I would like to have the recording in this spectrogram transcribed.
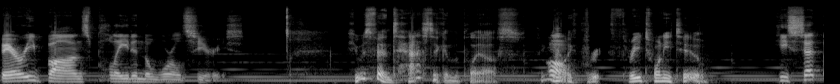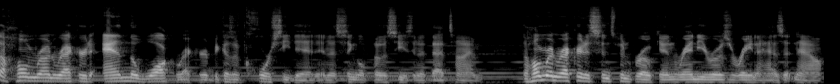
Barry Bonds played in the World Series. He was fantastic in the playoffs. I think he Oh. like three, 322. He set the home run record and the walk record because, of course, he did in a single postseason at that time. The home run record has since been broken. Randy Arozarena has it now.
